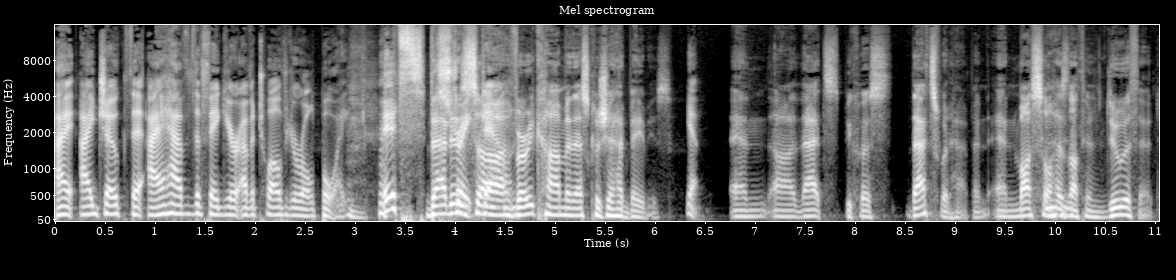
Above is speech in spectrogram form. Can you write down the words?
I, I joke that I have the figure of a 12 year old boy. It's That is uh, very common. That's because you had babies. Yep. And uh, that's because that's what happened. And muscle has Mhm. nothing to do with it.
